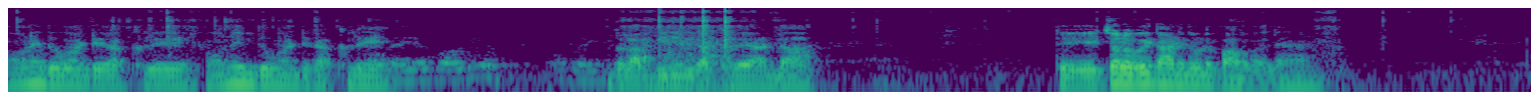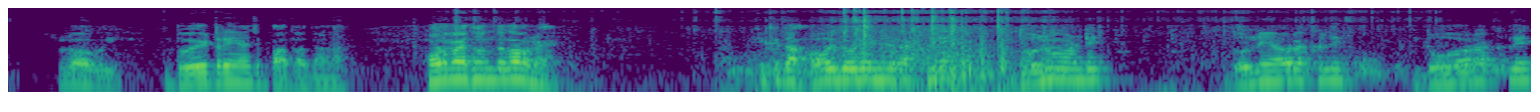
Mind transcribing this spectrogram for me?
ਉਹਨੇ ਦੋ ਅੰਡੇ ਰੱਖ ਲਏ, ਉਹਨੇ ਵੀ ਦੋ ਅੰਡੇ ਰੱਖ ਲਏ। ਗੁਲਾਬੀ ਨੇ ਵੀ ਰੱਖ ਲਿਆ ਅੰਡਾ। ਤੇ ਚਲੋ ਬਈ, ਦਾਣੇ ਦੂਣੇ ਪਾਓ ਪਹਿਲਾਂ ਇਹਨਾਂ ਨੂੰ। ਲਓ ਬਈ, ਦੋਏ ਟਰੇਆਂ ਚ ਪਾਤਾ ਦਾਣਾ। ਹੁਣ ਮੈਂ ਤੁਹਾਨੂੰ ਦਿਖਾਉਣਾ ਇੱਕ ਤਾਂ ਉਹ ਜੋੜੇ ਨੇ ਰੱਖ ਲਏ, ਦੋਨੋਂ ਅੰਡੇ। ਦੋਨੇ ਉਹ ਰੱਖ ਲਏ, ਦੋ ਉਹ ਰੱਖ ਲਏ।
